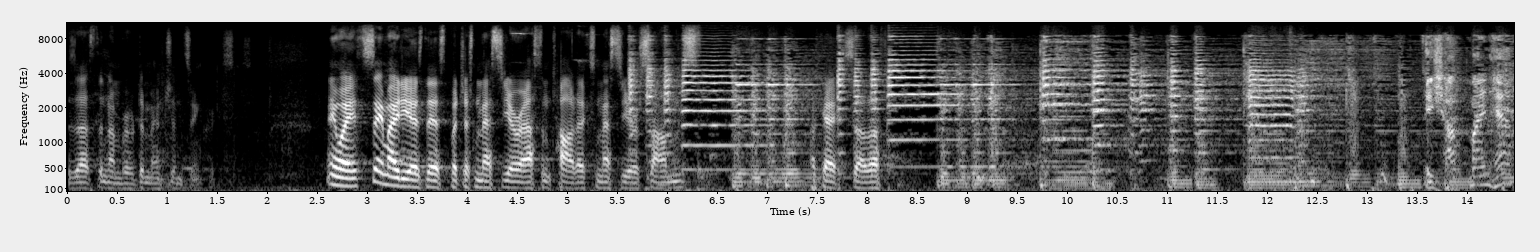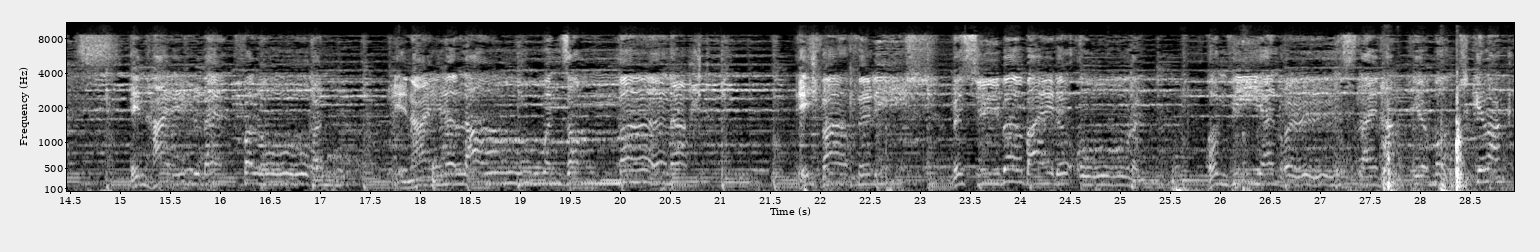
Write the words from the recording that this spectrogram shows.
as, the number of dimensions increases. Anyway, same idea as this, but just messier asymptotics, messier sums. Okay, so the, Ich hab mein Herz in Heidelberg verloren. in einer lauen Sommernacht. Ich war verliebt bis über beide Ohren wie ein Röslein hat ihr Mund gelacht.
